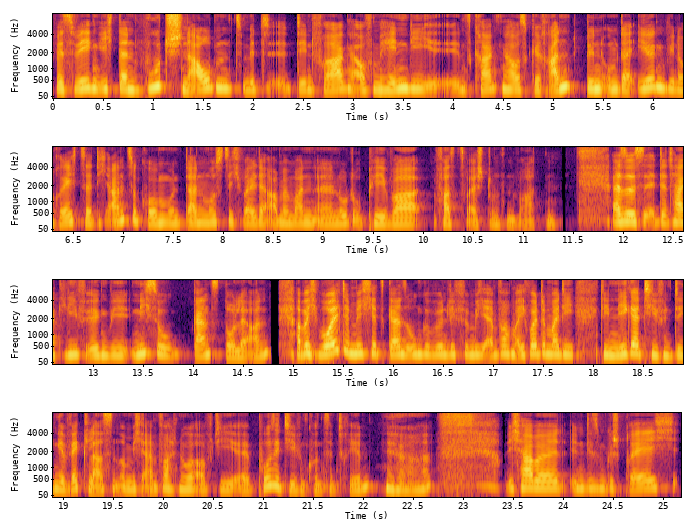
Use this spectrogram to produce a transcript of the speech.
Weswegen ich dann wutschnaubend mit den Fragen auf dem Handy ins Krankenhaus gerannt bin, um da irgendwie noch rechtzeitig anzukommen. Und dann musste ich, weil der arme Mann in einer Not-OP war, fast zwei Stunden warten. Also es, der Tag lief irgendwie nicht so ganz dolle an. Aber ich wollte mich jetzt ganz ungewöhnlich für mich einfach mal, ich wollte mal die, die negativen Dinge weglassen und mich einfach nur auf die äh, positiven konzentrieren. Ja. Ich habe in diesem Gespräch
